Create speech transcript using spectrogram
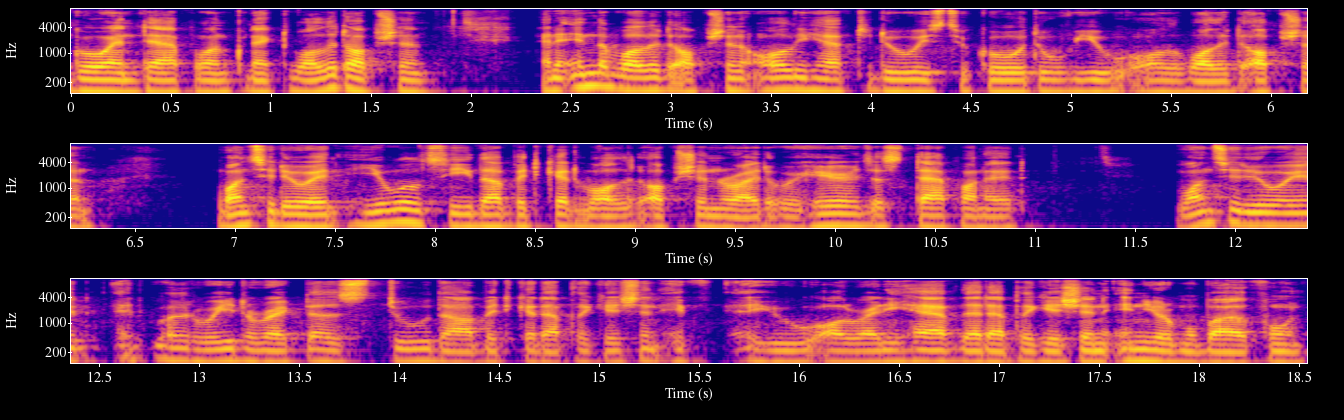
go and tap on connect wallet option. And in the wallet option all you have to do is to go to view all wallet option. Once you do it you will see the bitget wallet option right over here. Just tap on it. Once you do it it will redirect us to the bitget application if you already have that application in your mobile phone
